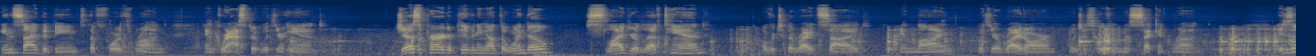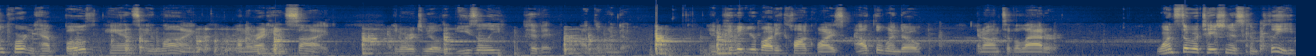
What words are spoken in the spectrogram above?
inside the beam to the fourth rung and grasp it with your hand. Just prior to pivoting out the window, slide your left hand over to the right side in line with your right arm, which is hooking the second rung. It is important to have both hands in line on the right hand side in order to be able to easily pivot out the window. And pivot your body clockwise out the window and onto the ladder. Once the rotation is complete,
